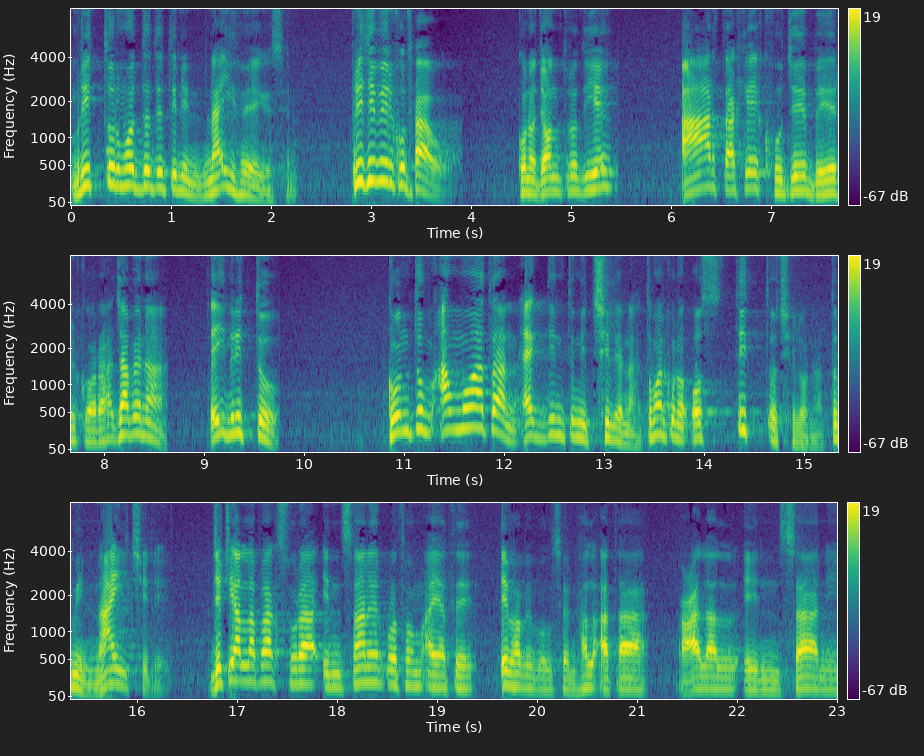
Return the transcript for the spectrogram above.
মৃত্যুর মধ্যে দিয়ে তিনি নাই হয়ে গেছেন। পৃথিবীর কোথাও কোনো যন্ত্র দিয়ে আর তাকে খুঁজে বের করা যাবে না। এই মৃত্যু কুন্তুম আমওয়াতান, একদিন তুমি ছিলে না। তোমার কোনো অস্তিত্ব ছিল না। তুমি নাই ছিলে। যেটি আল্লাহ পাক সুরা ইনসানের প্রথম আয়াতে এভাবে বলছেন, হাল আতা আলাল ইনসানি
